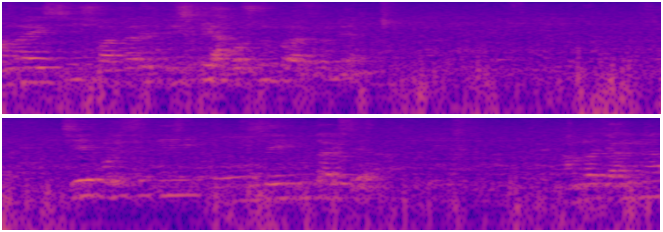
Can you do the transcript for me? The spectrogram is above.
আমরা এসেছি সরকারের দৃষ্টি আকর্ষণ করার জন্য। যে পরিস্থিতি সেই দু আমরা জানি না,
